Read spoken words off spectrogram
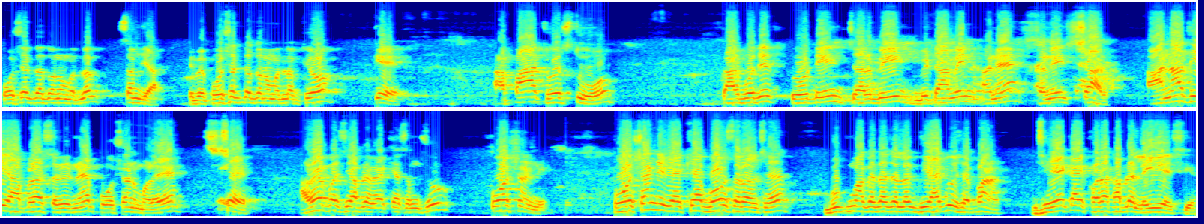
પોષક તત્વોનો મતલબ સમજ્યા. કે ભાઈ, પોષક તત્વોનો મતલબ થયો કે આ પાંચ વસ્તુઓ, કાર્બોદિત, પ્રોટીન, ચરબી, વિટામિન અને ખનિજ ક્ષાર, આનાથી આપણા શરીરને પોષણ મળે છે. હવે પછી આપણે વ્યાખ્યા સમજશું પોષણની. પોષણની વ્યાખ્યા બહુ સરળ છે. બુકમાં કદાચ અલગથી આપ્યું છે, પણ જે કાંઈ ખોરાક આપણે લઈએ છીએ,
